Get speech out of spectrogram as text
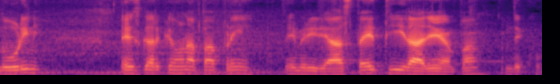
ਲੋੜ ਹੀ ਨਹੀਂ। ਇਸ ਕਰਕੇ ਹੁਣ ਆਪਾਂ ਆਪਣੀ, ਇਹ ਮੇਰੀ ਰਿਆਸਤ ਹੈ, ਇੱਥੇ ਹੀ ਰਾਜੇ ਹਾਂ ਆਪਾਂ। ਦੇਖੋ।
